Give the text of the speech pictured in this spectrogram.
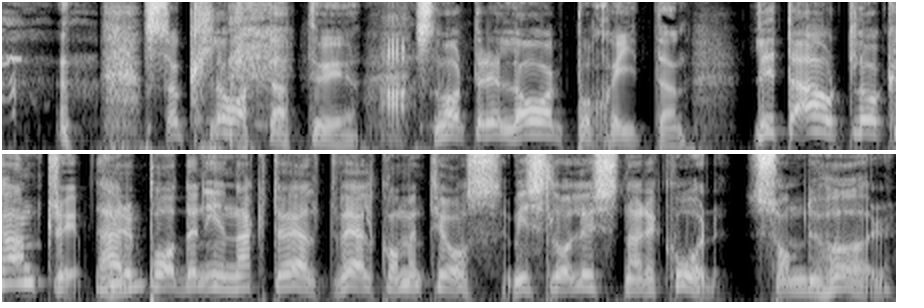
Såklart att du är. Snart är det lag på skiten. Lite outlaw country. Det här är podden Inaktuellt. Välkommen till oss. Vi slår lyssnarrekord, som du hör.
